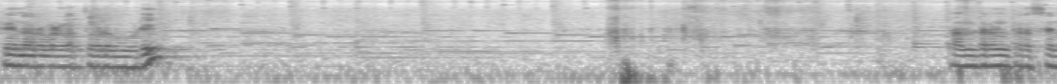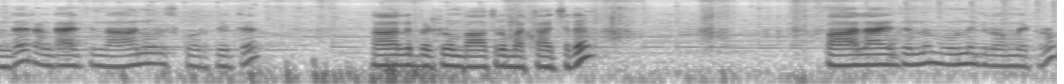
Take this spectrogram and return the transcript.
കിണർ വെള്ളത്തോടു കൂടി. പന്ത്രണ്ടര സെന്റ് രണ്ടായിരത്തി നാനൂറ് സ്ക്വയർ ഫീറ്റ്. നാല് ബെഡ്റൂം ബാത്റൂം അറ്റാച്ച്ഡ്. പാലായിൽ നിന്ന് മൂന്ന് കിലോമീറ്ററും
